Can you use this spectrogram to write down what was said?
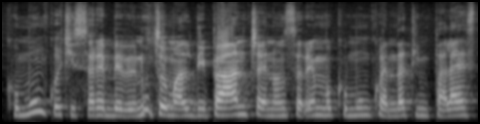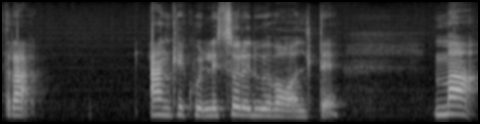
comunque ci sarebbe venuto mal di pancia e non saremmo comunque andati in palestra anche quelle sole due volte, ma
